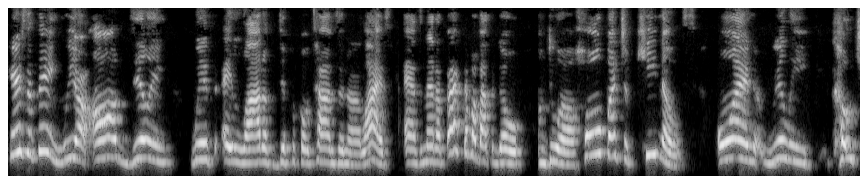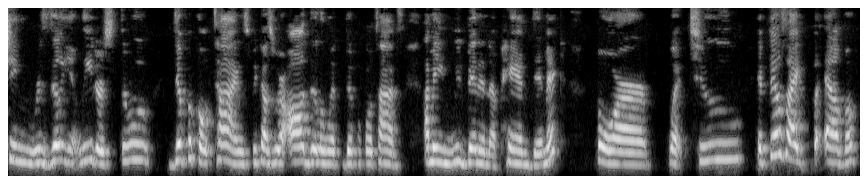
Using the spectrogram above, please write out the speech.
Here's the thing. We are all dealing with a lot of difficult times in our lives. As a matter of fact, I'm about to go do a whole bunch of keynotes on really coaching resilient leaders through difficult times because we're all dealing with difficult times. I mean, we've been in a pandemic for what, two, it feels like forever.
